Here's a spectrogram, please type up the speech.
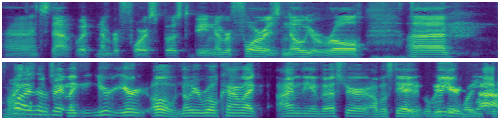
Uh, that's not what number four is supposed to be. Number four is know your role. Uh, my well, I'm saying, like you're you're oh know your role, kind of like I'm the investor. I'm gonna stay yeah, over here. Your job.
